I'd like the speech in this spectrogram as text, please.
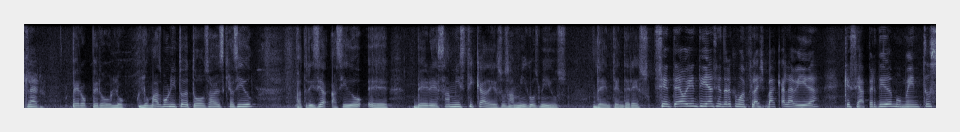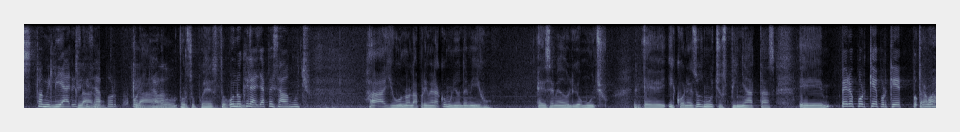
Claro. Pero, pero lo, lo más bonito de todo, ¿sabes qué ha sido? Patricia, ha sido eh, ver esa mística de esos amigos míos, de entender eso. Siente hoy en día, haciéndole como el flashback a la vida, que se ha perdido en momentos familiares, quizá Claro, por, por el claro, trabajo. por supuesto. Uno que le haya pesado mucho. Ay, uno, la primera comunión de mi hijo. Ese me dolió mucho. Eh, y con esos muchos, piñatas, eh, ¿Pero por qué? Porque trabajo,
